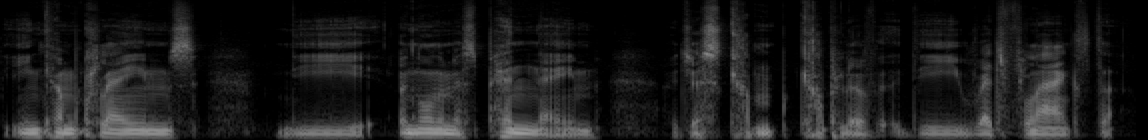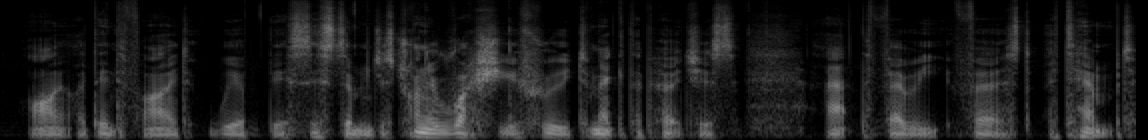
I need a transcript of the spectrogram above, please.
the income claims, the anonymous pen name are just a couple of the red flags that I identified with this system, just trying to rush you through to make the purchase at the very first attempt.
